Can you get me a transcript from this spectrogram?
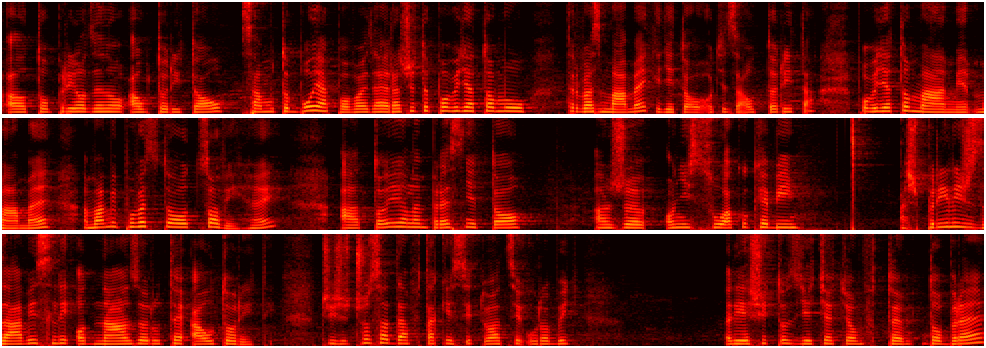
uh, tou prirodzenou autoritou, sa mu to boja povedať. Radšej to povedia tomu, treba z máme, keď je to otec autorita, povedia to máme, máme a mami povedz to otcovi, hej? A to je len presne to, že oni sú ako keby až príliš závislí od názoru tej autority. Čiže čo sa dá v takej situácii urobiť? Riešiť to s dieťaťom v tom, dobre,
